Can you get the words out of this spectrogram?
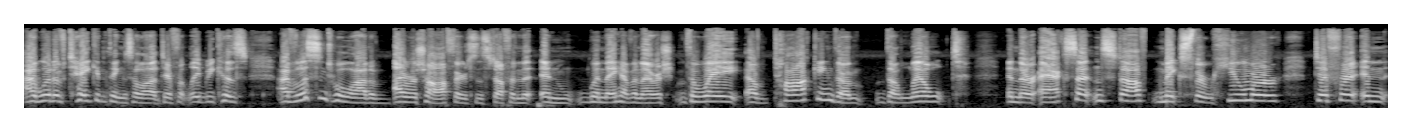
I would have taken things a lot differently because I've listened to a lot of Irish authors and stuff, and the, and when they have an Irish, the way of talking, the the lilt and their accent and stuff makes their humor different, and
